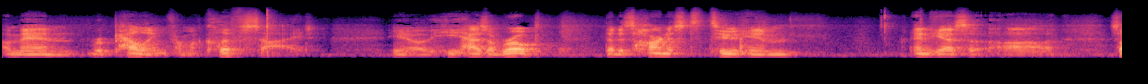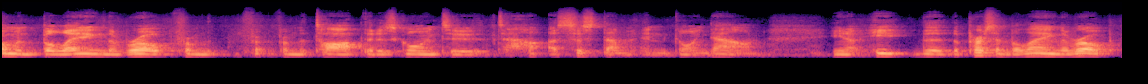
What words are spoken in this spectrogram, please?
a man rappelling from a cliffside. You know, he has a rope that is harnessed to him, and he has uh, someone belaying the rope from from the top that is going to, to assist them in going down. You know, he the, the person belaying the rope,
